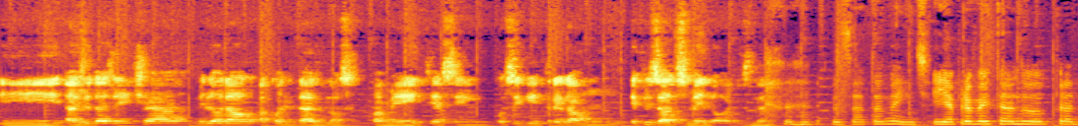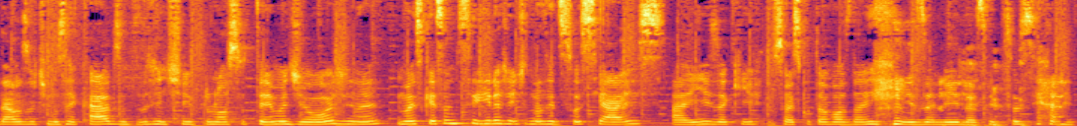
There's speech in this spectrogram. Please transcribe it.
e ajuda a gente a melhorar a qualidade do nosso equipamento e assim conseguir entregar um episódios melhores, né? Exatamente. E aproveitando para dar os últimos recados antes da gente ir pro nosso tema de hoje, né? Não esqueçam de seguir a gente nas redes sociais. A Isa aqui, só escuta a voz da Isa ali nas redes sociais.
